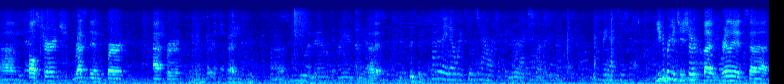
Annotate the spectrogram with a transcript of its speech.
Um, Falls Church, Reston, Burke, Ashburn, and Kingsbury. Right? Uh, is that it? How do they know we're Team Challenge if we come back in? Bring our t-shirts? You can bring your T-shirt, but really it's uh,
